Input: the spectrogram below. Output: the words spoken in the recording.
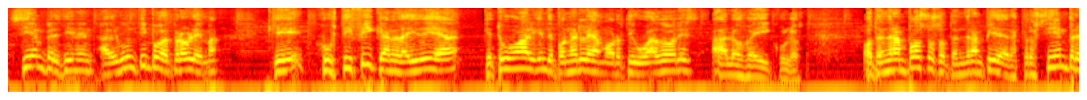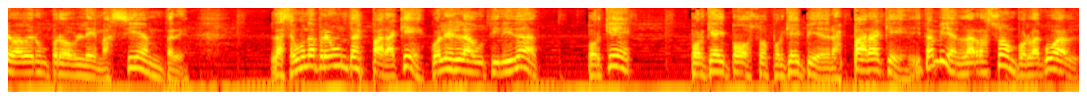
Siempre tienen algún tipo de problema que justifican la idea que tuvo alguien de ponerle amortiguadores a los vehículos. O tendrán pozos o tendrán piedras, pero siempre va a haber un problema, siempre. La segunda pregunta es ¿para qué? ¿Cuál es la utilidad? ¿Por qué? ¿Por qué hay pozos? ¿Por qué hay piedras? ¿Para qué? Y también la razón por la cual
